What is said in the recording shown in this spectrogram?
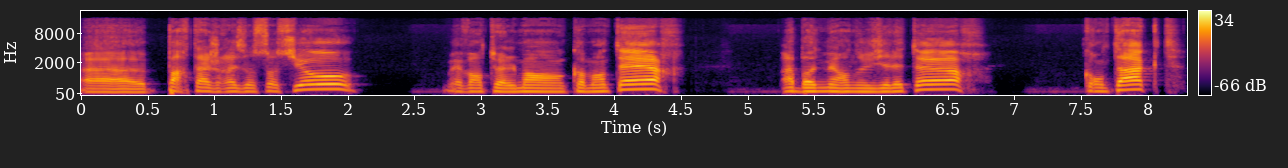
Euh, Partage réseaux sociaux, éventuellement commentaires, abonnement en newsletter, contact.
